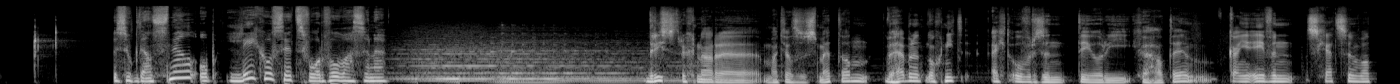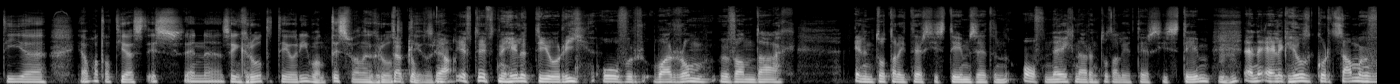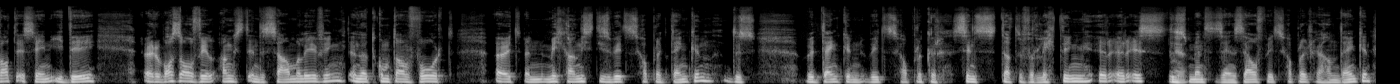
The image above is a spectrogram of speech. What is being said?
Zoek dan snel op Lego-sets voor volwassenen. Dries, terug naar eh, Matthias de Smet dan. We hebben het nog niet echt over zijn theorie gehad. Hè. Kan je even schetsen wat, die, eh, ja, wat dat juist is, zijn, eh, zijn grote theorie? Want het is wel een grote Dat klopt. theorie. Ja. Hij heeft, heeft een hele theorie over waarom we vandaag in een totalitair systeem zitten of neigen naar een totalitair systeem. En eigenlijk heel kort samengevat is zijn idee, er was al veel angst in de samenleving en dat komt dan voort uit een mechanistisch wetenschappelijk denken. Dus we denken wetenschappelijker sinds dat de verlichting er, er is. Dus Ja. mensen zijn zelf wetenschappelijker gaan denken.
